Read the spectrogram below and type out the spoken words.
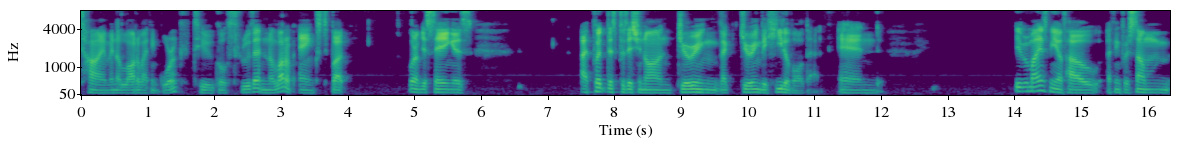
time and a lot of I think work to go through that and a lot of angst. But what I'm just saying is I put this position on during like during the heat of all that and it reminds me of how I think for some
